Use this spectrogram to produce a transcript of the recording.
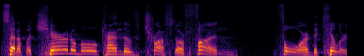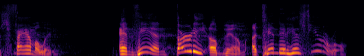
set up a charitable kind of trust or fund for the killer's family. And then 30 of them attended his funeral.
